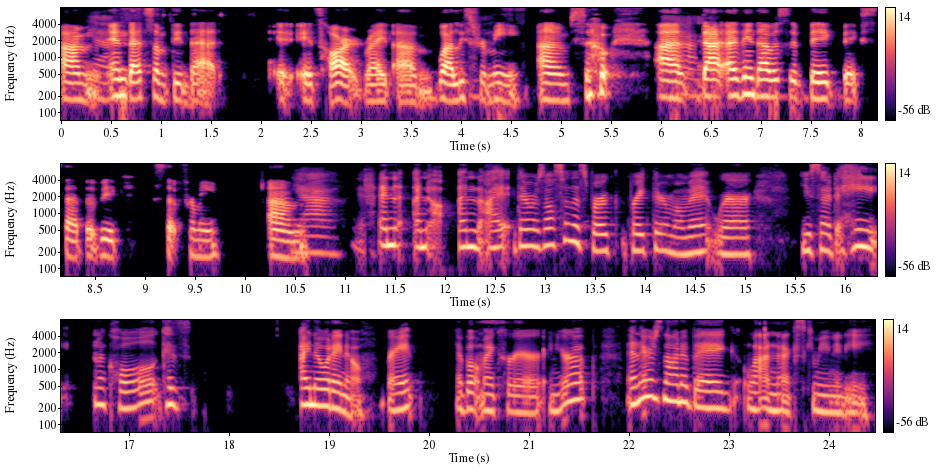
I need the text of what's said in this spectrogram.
Um, yes. And that's something that it, it's hard, right? Um, well, at least for me. Um, so uh, yeah. that I think that was a big, big step, a big step for me. Um, yeah, and and uh, and I there was also this break, breakthrough moment where you said, "Hey, Nicole," because I know what I know, right? I built my career in Europe, and there's not a big Latinx community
